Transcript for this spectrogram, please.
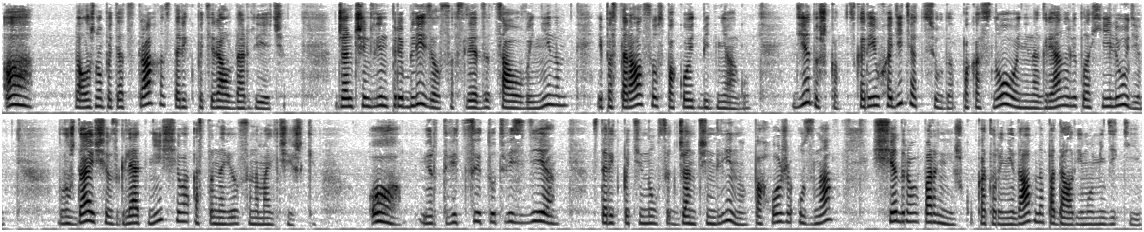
«А!» Должно быть, от страха старик потерял дар речи. Джан Чинлин приблизился вслед за Цао Вэйнином и постарался успокоить беднягу. «Дедушка, скорее уходите отсюда, пока снова не нагрянули плохие люди». Блуждающий взгляд нищего остановился на мальчишке. «О, мертвецы тут везде!» Старик потянулся к Джан Чинлину, похоже, узнав щедрого парнишку, который недавно подал ему медики.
